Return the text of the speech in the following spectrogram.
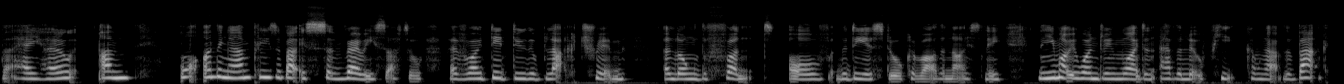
But hey ho, um, what one thing I am pleased about is so very subtle. However, I did do the black trim along the front of the deer stalker rather nicely. Now you might be wondering why it doesn't have the little peak coming out of the back.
